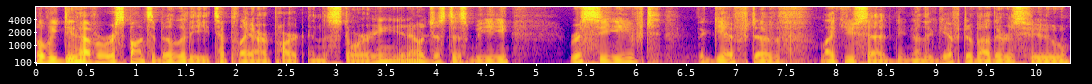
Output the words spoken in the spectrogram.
but we do have a responsibility to play our part in the story you know just as we received the gift of like you said you know the gift of others who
